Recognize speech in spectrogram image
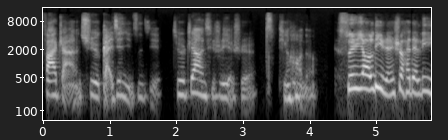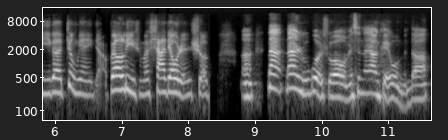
发展，去改进你自己，就是这样，其实也是挺好的。所以要立人设还得立一个正面一点，不要立什么沙雕人设。嗯，那那如果说我们现在要给我们的。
